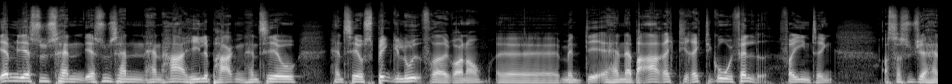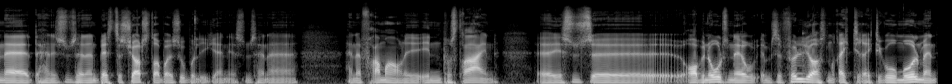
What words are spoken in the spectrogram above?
Jamen, jeg synes, han, jeg synes han, han har hele pakken. Han ser jo, han ser jo spinkel ud, Frederik Grønov. Øh, men det, han er bare rigtig, rigtig god i feltet, for en ting. Og så synes jeg, han er, han, jeg synes, han er den bedste shotstopper i Superligaen. Jeg synes, han er, han er fremragende inde på stregen. Øh, jeg synes, øh, Robin Olsen er jo jamen, selvfølgelig også en rigtig, rigtig god målmand,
